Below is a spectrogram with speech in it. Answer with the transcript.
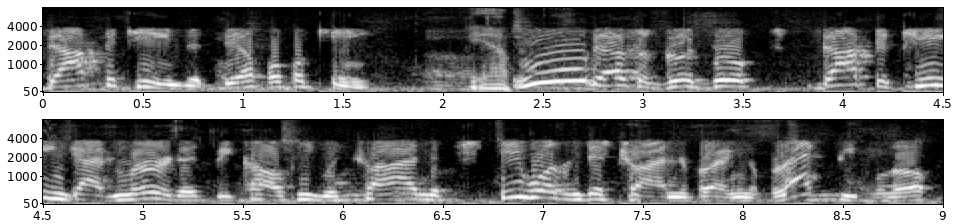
Dr. King, The Death of a King. Yeah. Ooh, that's a good book. Dr. King got murdered because he was trying to. He wasn't just trying to bring the black people up.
